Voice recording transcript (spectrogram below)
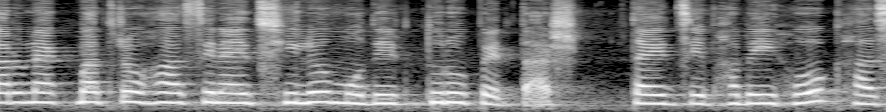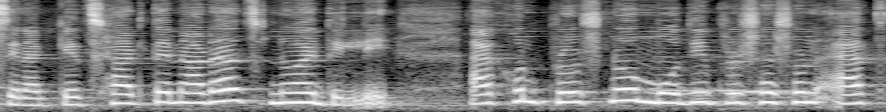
কারণ একমাত্র হাসিনাই ছিল মোদীর তুরুপের দাস। তাই যেভাবেই হোক হাসিনাকে ছাড়তে নারাজ নয়াদিল্লি এখন প্রশ্ন, মোদী প্রশাসন এত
